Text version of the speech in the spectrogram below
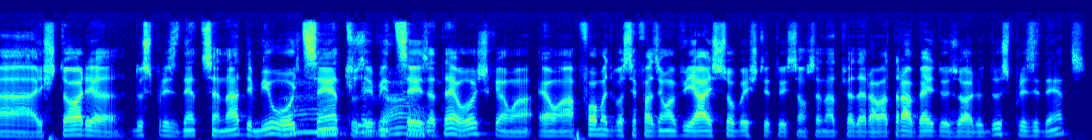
a história dos presidentes do Senado de 1826 Ah, até hoje, que é uma, é uma forma de você fazer uma viagem sobre a instituição Senado Federal através dos olhos dos presidentes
